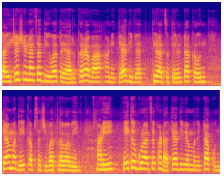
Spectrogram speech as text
गाईच्या शेणाचा दिवा तयार करावा आणि त्या दिव्यात तिळाचं तेल टाकून त्यामध्ये कापसाची भात लावावी. आणि एक गुळाचा खडा त्या दिव्यामध्ये टाकून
